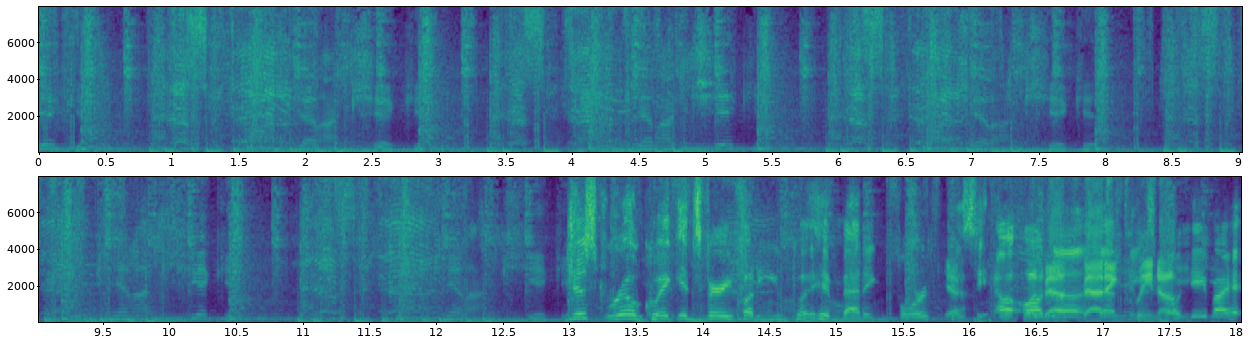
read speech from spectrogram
Kick it? Yes, you can. Can I kick it? Yes, you can. Can I kick it? Yes, you can. Can I kick it? Can I kick it? Can I kick it? Just real quick, it's very funny you put him batting fourth Yeah. because uh, Bloodbath on uh, batting cleanup. game I had,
